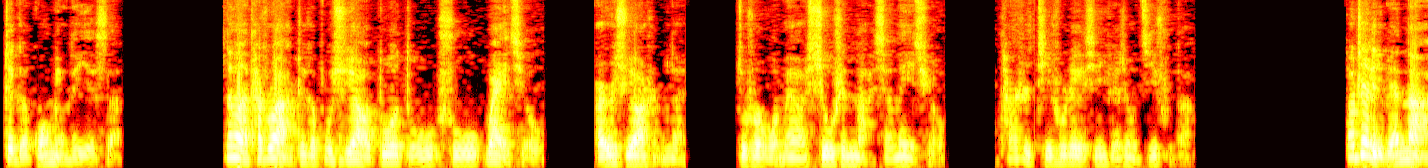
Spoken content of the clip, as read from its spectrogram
这个光明的意思。那么他说啊，这个不需要多读书外求，而是需要什么呢？就说我们要修身呐，向内求。他是提出这个心学这种基础的。到这里边呢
